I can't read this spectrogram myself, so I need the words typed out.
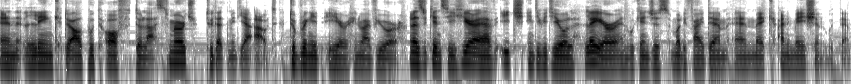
and link the output of the last merge to that media out to bring it here in my viewer. And as you can see here, I have each individual layer and we can just modify them and make animation with them.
